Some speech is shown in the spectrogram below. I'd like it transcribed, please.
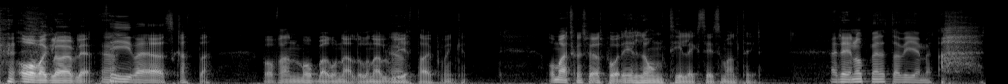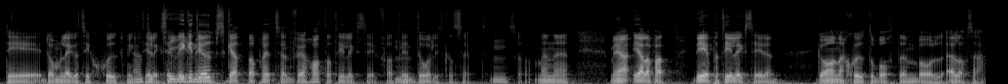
det. Åh vad glad jag blev. Ja. Fy vad jag skrattade. Bara för han mobbar Ronaldo. Ronaldo blir Ja. jättearg på bänken. Och matchen spelas på. Det är lång tilläggstid som alltid. Ja, det är något med detta VMet. Det, de lägger till sjukt mycket Ja, typ tilläggstid. Vilket jag uppskattar på ett sätt. Mm. För jag hatar tilläggstid. För att det är Mm. ett dåligt koncept. Mm. Så, men eh, men ja, i alla fall. Det är på tilläggstiden. Ghana skjuter bort en boll. Eller så här,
